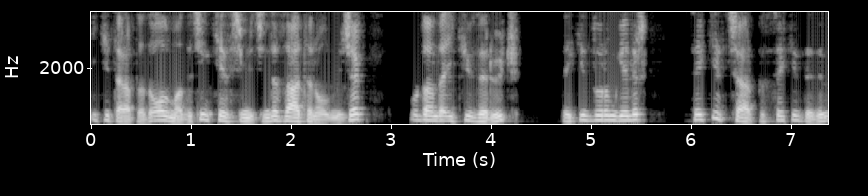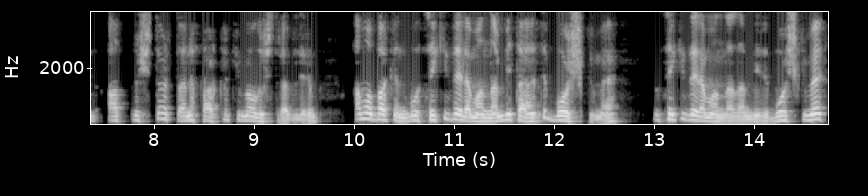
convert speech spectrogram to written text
İki tarafta da olmadığı için kesişim içinde zaten olmayacak. Buradan da 2 üzeri 3, 8 durum gelir. 8 çarpı 8 dediğimiz 64 tane farklı küme oluşturabilirim. Ama bakın bu 8 elemandan bir tanesi boş küme. Bu 8 elemanlardan biri boş küme.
